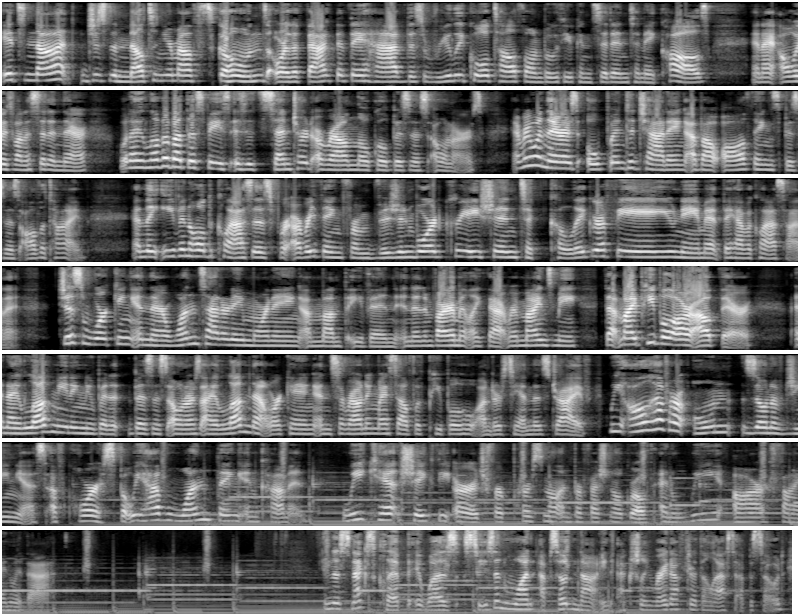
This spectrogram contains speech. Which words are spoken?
It's not just the melt in your mouth scones or the fact that they have this really cool telephone booth you can sit in to make calls. And I always want to sit in there. What I love about this space is it's centered around local business owners. Everyone there is open to chatting about all things business all the time. And they even hold classes for everything from vision board creation to calligraphy, you name it, they have a class on it just working in there one Saturday morning a month, even in an environment like that, reminds me that my people are out there. And I love meeting new business owners. I love networking and surrounding myself with people who understand this drive. We all have our own zone of genius, of course, but we have one thing in common. We can't shake the urge for personal and professional growth, and we are fine with that. In this next clip, it was season one, episode nine, actually right after the last episode.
